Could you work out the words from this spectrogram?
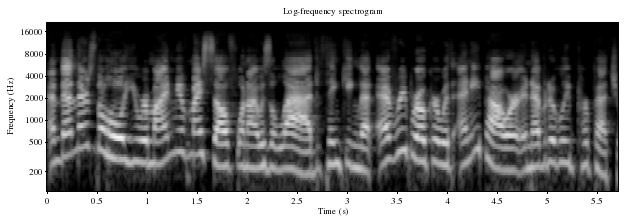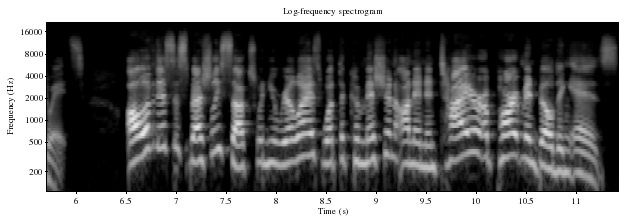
And then there's the whole you remind me of myself when I was a lad, thinking that every broker with any power inevitably perpetuates. All of this especially sucks when you realize what the commission on an entire apartment building is.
